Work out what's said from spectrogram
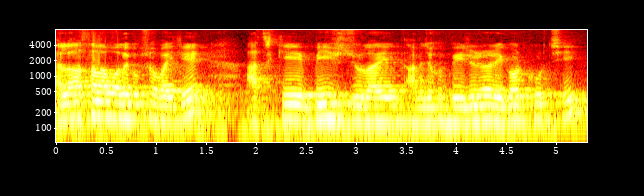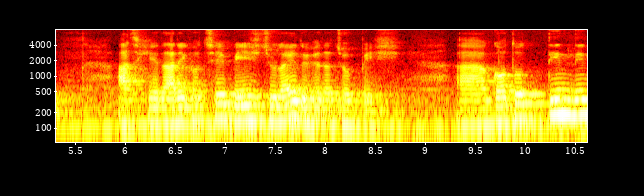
হ্যালো, আসসালামু আলাইকুম সবাইকে। আজকে বিশ জুলাই, আমি যখন ভিডিওটা রেকর্ড করছি, আজকে তারিখ হচ্ছে বিশ জুলাই দুই হাজার চব্বিশ। গত তিন দিন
